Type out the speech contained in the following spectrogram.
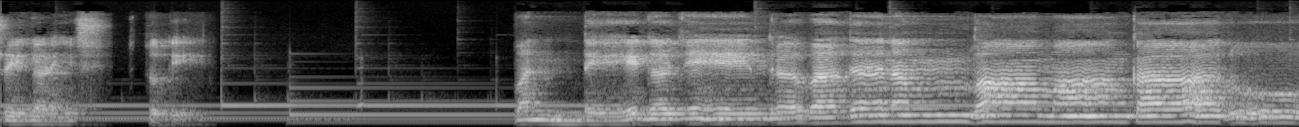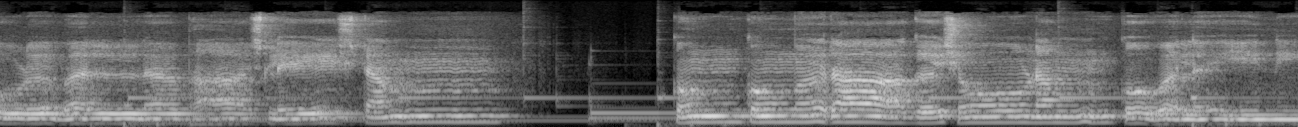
श्रीगणेशस्तुति। वन्दे गजेन्द्रवदनं वामाङ्कारूढवल्लभाश्लेष्टम् कुङ्कुमरागशोणं कुवलयिनि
